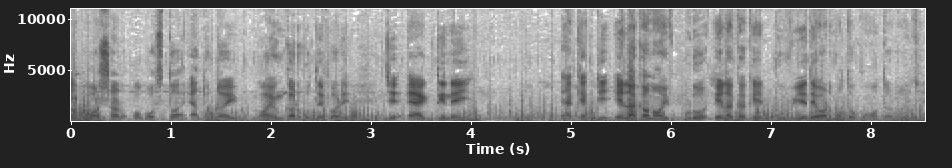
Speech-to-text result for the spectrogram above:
এই বর্ষার অবস্থা এতটাই ভয়ঙ্কর হতে পারে যে একদিনেই এক একটি এলাকা নয়, পুরো এলাকাকে ডুবিয়ে দেওয়ার মতো ক্ষমতা রয়েছে।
